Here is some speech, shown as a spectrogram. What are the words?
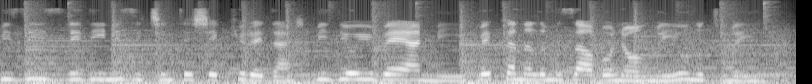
Bizi izlediğiniz için teşekkür eder. Videoyu beğenmeyi ve kanalımıza abone olmayı unutmayın.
